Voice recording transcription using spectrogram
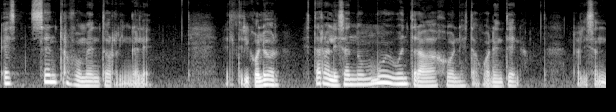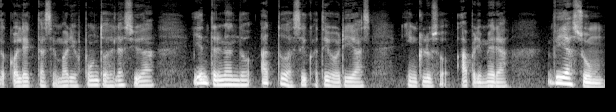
es Centro Fomento Ringalet. El tricolor está realizando muy buen trabajo en esta cuarentena, realizando colectas en varios puntos de la ciudad y entrenando a todas sus categorías, incluso a primera, vía Zoom,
